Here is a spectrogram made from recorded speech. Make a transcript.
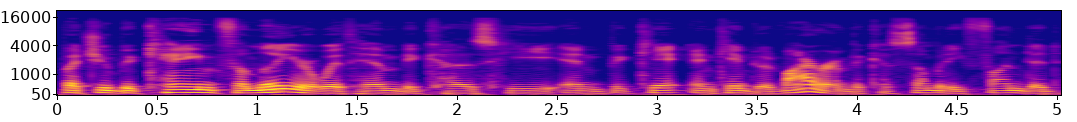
but you became familiar with him because he and became and came to admire him because somebody funded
